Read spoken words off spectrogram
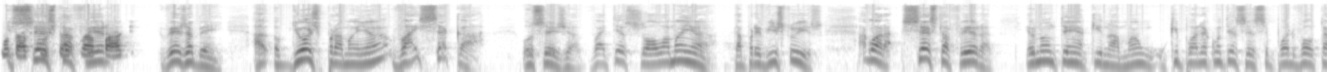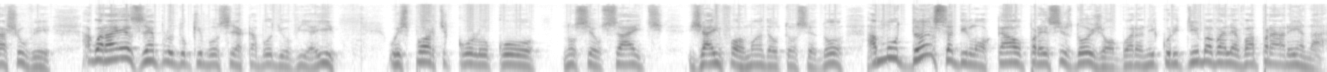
contato com a PAC. Veja bem, de hoje para amanhã vai secar. Ou seja, vai ter sol amanhã. Está previsto isso. Agora, sexta-feira, eu não tenho aqui na mão o que pode acontecer. Se pode voltar a chover. Agora, exemplo do que você acabou de ouvir aí, o esporte colocou no seu site, já informando ao torcedor, a mudança de local para esses dois jogos. Guarani Curitiba vai levar para a Arena.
